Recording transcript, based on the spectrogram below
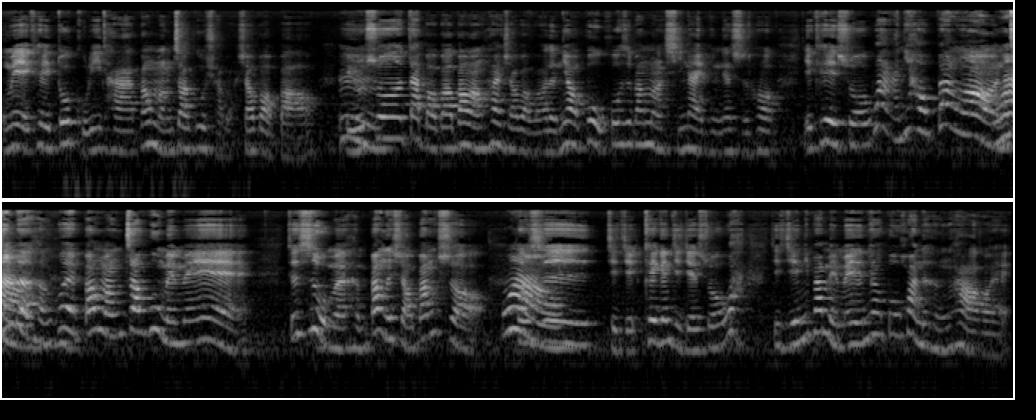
我们也可以多鼓励他帮忙照顾小宝小宝宝，比如说大宝宝帮忙换小宝宝的尿布，或是帮忙洗奶瓶的时候，也可以说哇，你好棒哦，你真的很会帮忙照顾妹妹耶。这是我们很棒的小帮手，或哇哦，是姐姐可以跟姐姐说，哇，姐姐你把妹妹的尿布换得很好哎，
